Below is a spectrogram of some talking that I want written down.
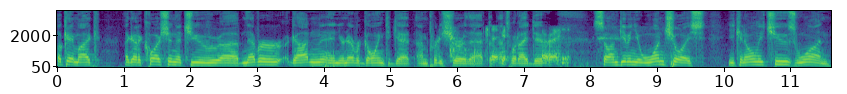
Okay, Mike. I got a question that you've uh, never gotten and you're never going to get. I'm pretty sure of that, but that's what I do. So I'm giving you one choice. You can only choose one.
